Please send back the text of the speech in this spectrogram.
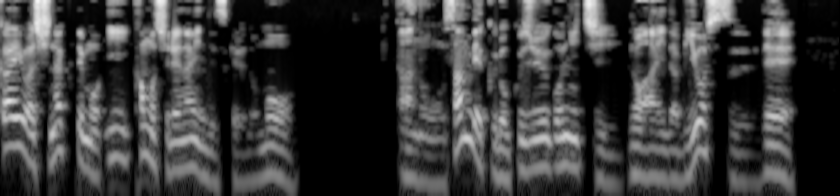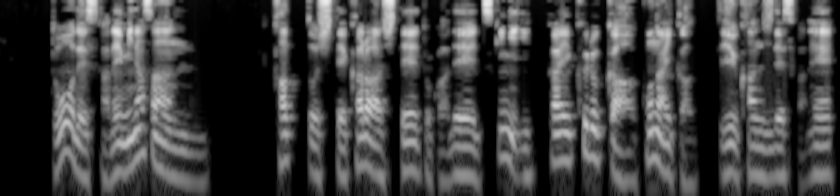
回はしなくてもいいかもしれないんですけれども、あの、365日の間、美容室で、どうですかね？皆さん、カットしてカラーしてとかで、月に1回来るか来ないかっていう感じですかね？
